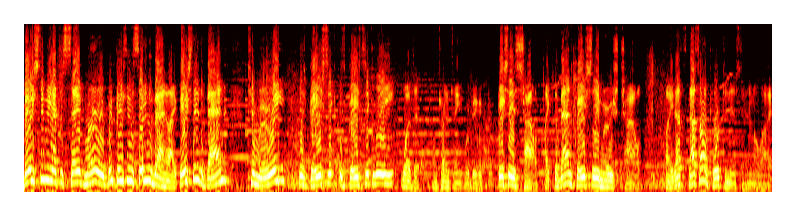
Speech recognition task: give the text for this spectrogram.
Basically, we have to save Murray. We're basically saving the van. Like, basically, the van to Murray is basic. Is basically what is it? I'm trying to think. What big? Basically, his child. Like, the van's basically Murray's child. Like, that's that's how important it is to him. A lot.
